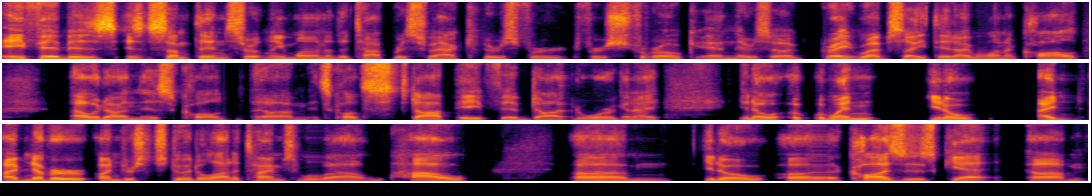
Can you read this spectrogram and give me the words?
AFib is is something certainly one of the top risk factors for for stroke, and there's a great website that I want to call out on this called um, it's called stopafib.org, and I, you know, when you know I I've never understood a lot of times well, how um, you know uh, causes get um,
